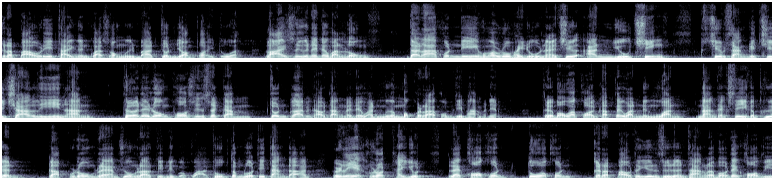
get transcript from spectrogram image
กระเป๋ารีดไถเงินกว่า 20,000 บาท จนยอมปล่อยตัว หลายสื่อในไต้หวันลง ดาราคนนี้ผมเอารูปให้ดูนะ ชื่ออันหยูชิง ชื่อภาษาอังกฤษชื่อชาลีนอัน เธอได้ลงโพสต์อินสตาแกรมจนกลายเป็นข่าวดังในไต้หวันเมื่อมกราคมที่ผ่านมาเนี่ยเธอบอกว่าก่อนกลับไต้หวันหนึ่งวันนั่งแท็กซี่กับเพื่อน กลับโรงแรมช่วงราวตีหนึ่งกว่าๆถูกตำรวจที่ตั้งด่าน เรียกรถให้หยุด และขอค้นตัวค้นกระเป๋าเธอยื่นหนังสือเดินทางแล้วบอกได้ขอวี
